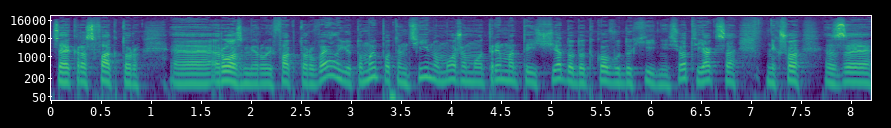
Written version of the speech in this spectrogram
Це якраз фактор е, розміру і фактор value, то ми потенційно можемо отримати ще додаткову дохідність. От як це, якщо з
